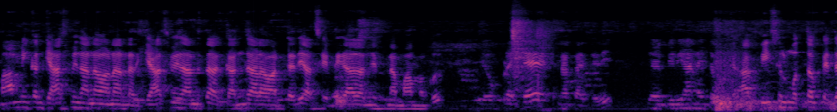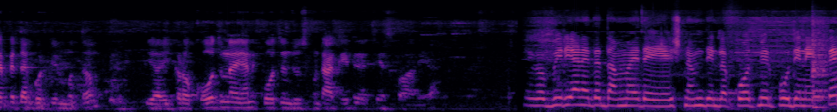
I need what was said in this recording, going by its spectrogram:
మా అమ్మ ఇంకా గ్యాస్ మీద అన్నం అన్నది గ్యాస్ మీద అంటే ఆ గంజ ఆడ అది సెట్ కాదని చెప్పిన మా అమ్మకు ఇక ఇప్పుడైతే నాకు అవుతుంది బిర్యానీ అయితే ఆ పీసులు మొత్తం పెద్ద పెద్ద కొట్టింది మొత్తం. ఇక ఇక్కడ కోతున్నాయి కానీ కోతుని చూసుకుంటే అటు ఇటు చేసుకోవాలి ఇక. ఇక బిర్యానీ అయితే దమ్ అయితే వేసినాం దీంట్లో కొత్తిమీర పుదీనా అయితే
